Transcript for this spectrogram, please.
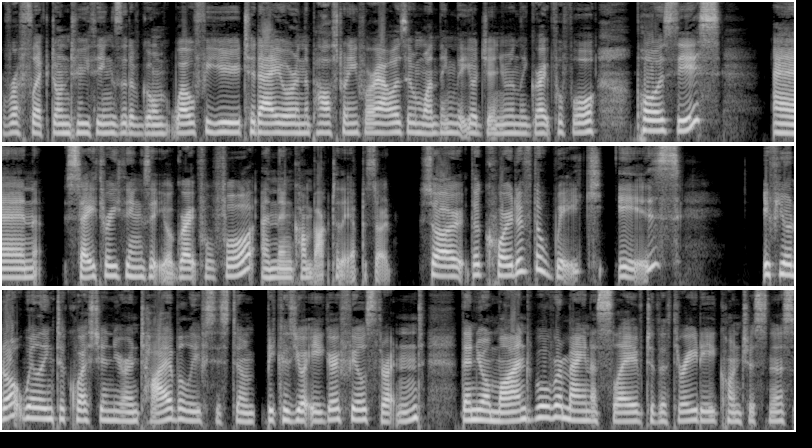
reflect on two things that have gone well for you today or in the past 24 hours, and one thing that you're genuinely grateful for. Pause this and say three things that you're grateful for, and then come back to the episode. So, the quote of the week is if you're not willing to question your entire belief system because your ego feels threatened, then your mind will remain a slave to the 3D consciousness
